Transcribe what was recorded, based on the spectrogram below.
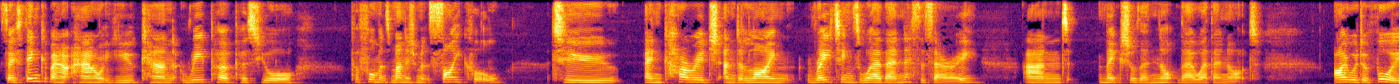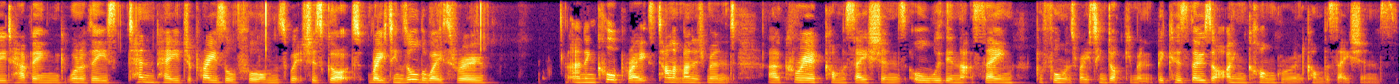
So think about how you can repurpose your performance management cycle to encourage and align ratings where they're necessary and make sure they're not there where they're not. I would avoid having one of these 10 page appraisal forms which has got ratings all the way through and incorporates talent management, uh, career conversations, all within that same performance rating document because those are incongruent conversations.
